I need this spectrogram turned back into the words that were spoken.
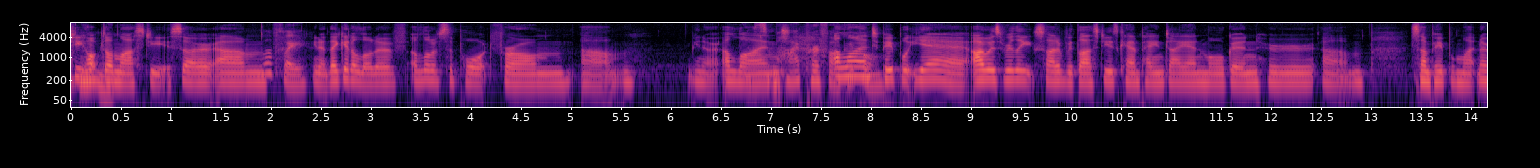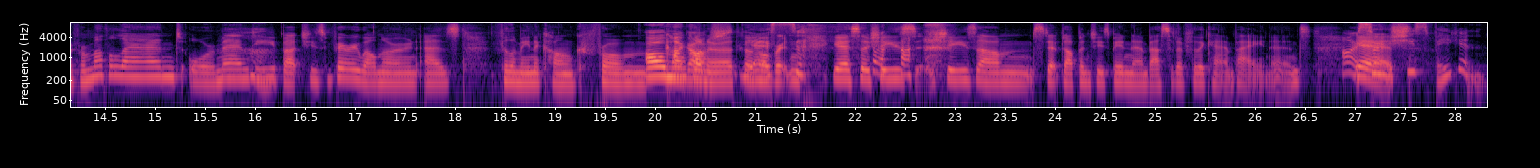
she hopped on last year, so um, lovely. You know, they get a lot of a lot of support from. Um, you know, aligned, Some high profile aligned people. people. Yeah, I was really excited with last year's campaign. Diane Morgan, who um, some people might know from Motherland or Mandy, huh. but she's very well known as Philomena Cunk from oh Cunk on Earth, Cunk yes. Britain. Yeah, so she's she's um, stepped up and she's been an ambassador for the campaign, and oh, yeah, so she's vegan.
